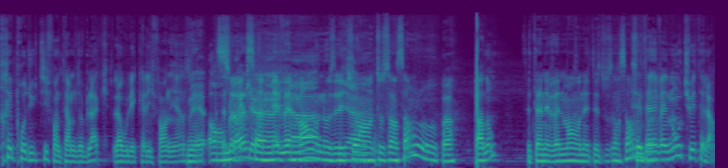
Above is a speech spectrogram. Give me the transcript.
très productif en termes de black, là où les Californiens sont... Mais hors C'est vrai, black, c'est un euh, a- événement où nous a- étions tous ensemble ou pas? Pardon? C'était un événement où on était tous ensemble ou un événement où tu étais là.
